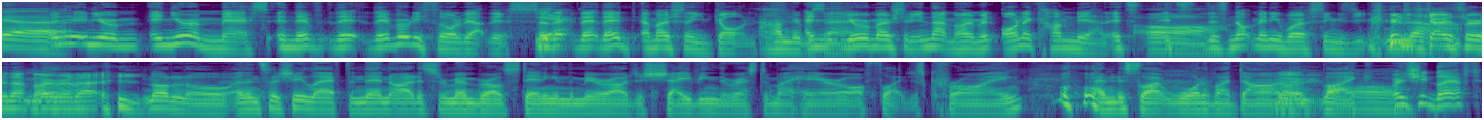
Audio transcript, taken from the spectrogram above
Yeah. and, and you're and you're a mess, and they've they're, they've already thought about this, so Yeah. they're, they're, they're emotionally gone. 100%. And you're emotionally in that moment on a come down. It's Oh. it's there's not many worse things you could Nah, go through in that moment. nah, eh? Not at all. And then so she left, and then I just remember I was standing in the mirror, just shaving the rest of my hair off, like just crying, and just like, what have I done? No. And, like When she'd left,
